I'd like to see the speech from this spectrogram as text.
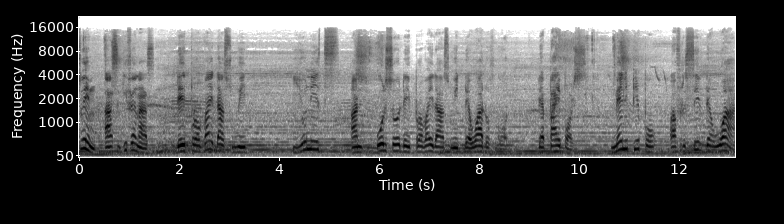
Swim has given us, they provide us with units and also they provide us with the Word of God, the Bibles. Many people have received the Word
